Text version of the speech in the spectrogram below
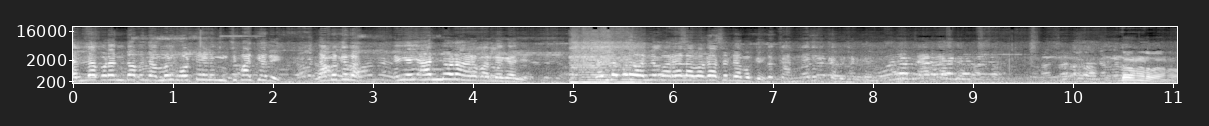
എല്ലാ പടം എന്താ നമ്മൾ വോട്ട് ചെയ്യണം മുനിസിപ്പാലിറ്റി അത് നമുക്ക് അന്നോട് ആരാ പറഞ്ഞ കാര്യം? എല്ലാ പടം അതിന് പറയാനുള്ള അവകാശം ഉണ്ട് നമുക്ക് ഇതാണോ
